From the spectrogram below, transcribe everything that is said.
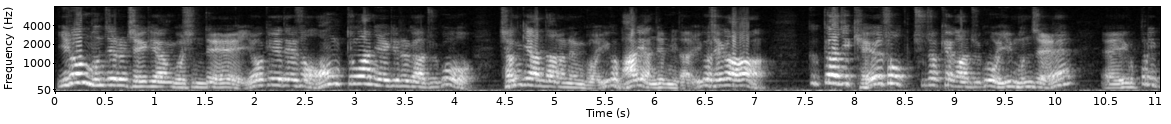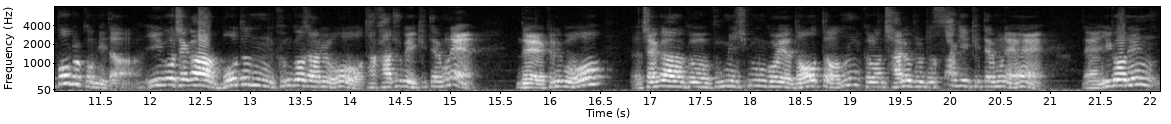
이런 문제를 제기한 것인데 여기에 대해서 엉뚱한 얘기를 가지고 전개한다는 거 이거 말이 안 됩니다. 이거 제가 끝까지 계속 추적해 가지고 이 문제 에, 이거 뿌리 뽑을 겁니다. 이거 제가 모든 근거 자료 다 가지고 있기 때문에 네 그리고 제가 그 국민신문고에 넣었던 그런 자료들도 싹 있기 때문에 네, 이거는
